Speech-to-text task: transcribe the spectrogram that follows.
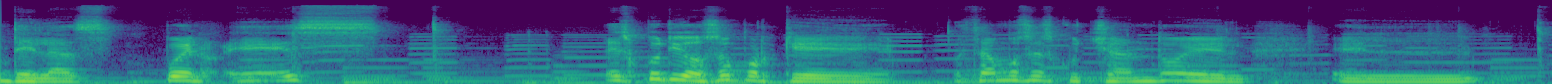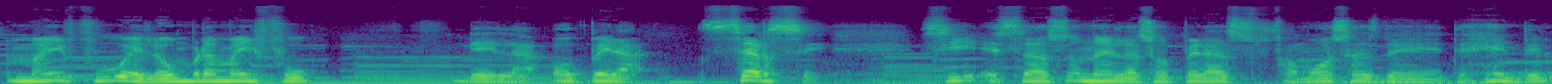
de las bueno, es es curioso porque estamos escuchando el el Maifu, el hombre Maifu de la ópera Circe. Sí, esta es una de las óperas famosas de, de Händel.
